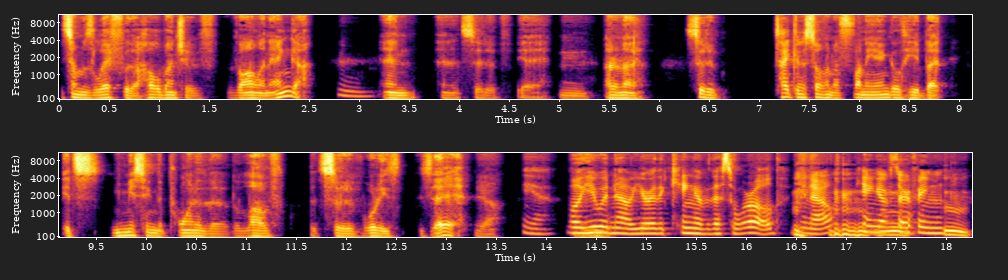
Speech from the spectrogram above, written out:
And someone's left with a whole bunch of violent anger. Hmm. And and it's sort of, yeah, hmm. I don't know, sort of taking us off on a funny angle here, but it's missing the point of the, the love that's sort of what is, is there. Yeah. Yeah. Well, you hmm. would know you're the king of this world, you know, king of surfing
